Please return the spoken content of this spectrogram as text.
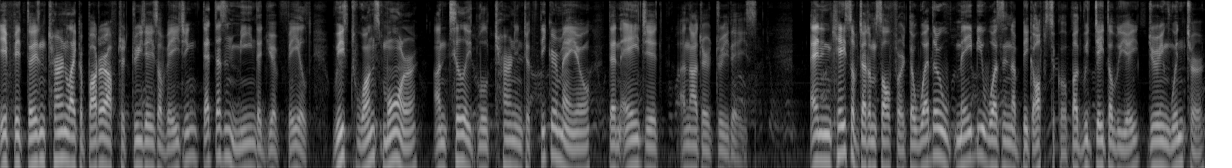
If it doesn't turn like a butter after 3 days of aging, that doesn't mean that you have failed. Whisk once more until it will turn into thicker mayo, then age it another 3 days. And in case of Jadam sulfur, the weather maybe wasn't a big obstacle, but with JWA during winter,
